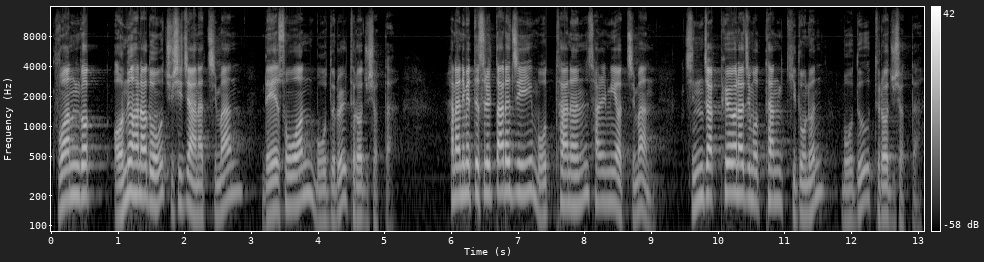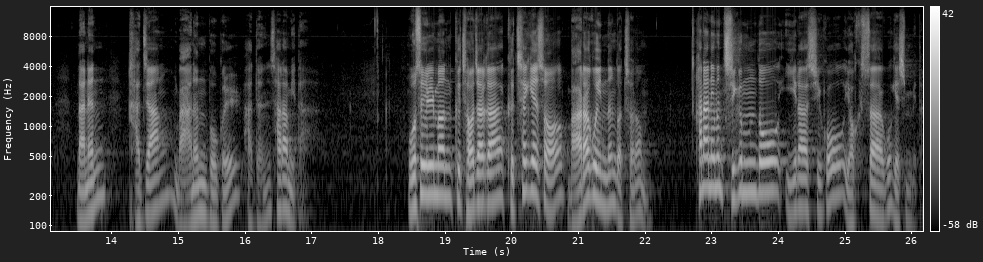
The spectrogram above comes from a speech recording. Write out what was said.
구한 것 어느 하나도 주시지 않았지만 내 소원 모두를 들어주셨다. 하나님의 뜻을 따르지 못하는 삶이었지만 진작 표현하지 못한 기도는 모두 들어주셨다. 나는 가장 많은 복을 받은 사람이다. 오스일먼 그 저자가 그 책에서 말하고 있는 것처럼 하나님은 지금도 일하시고 역사하고 계십니다.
